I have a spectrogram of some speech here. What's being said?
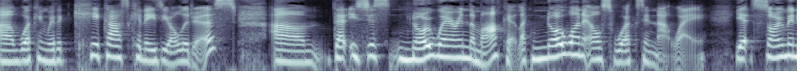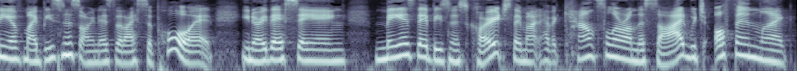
um, working with a kick ass kinesiologist um, that is just nowhere in the market. Like, no one else works in that way. Yet, so many of my business owners that I support, you know, they're seeing me as their business coach. They might have a counselor on the side, which often, like,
